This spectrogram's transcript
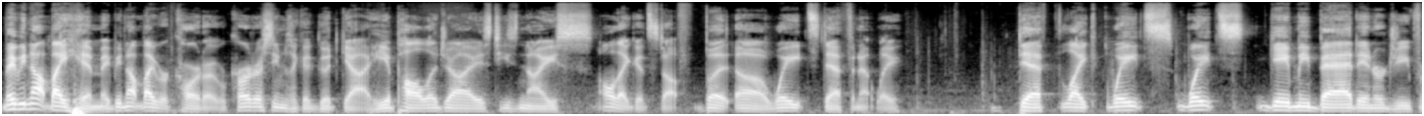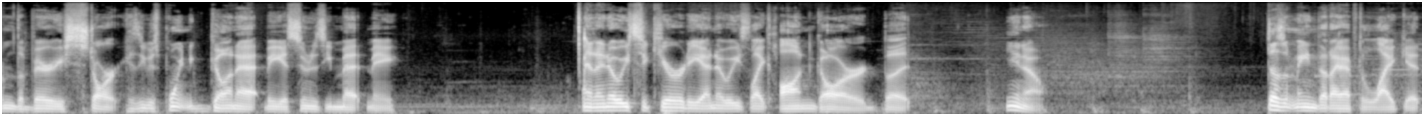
maybe not by him, maybe not by Ricardo. Ricardo seems like a good guy. He apologized, he's nice, all that good stuff. But uh Waits definitely. Def like Waits Waits gave me bad energy from the very start because he was pointing a gun at me as soon as he met me. And I know he's security, I know he's like on guard, but you know, doesn't mean that I have to like it.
